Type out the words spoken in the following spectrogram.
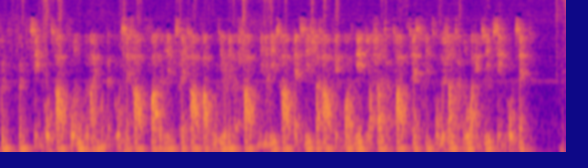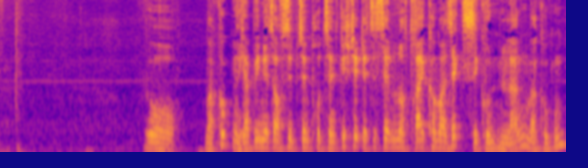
15 Prozent, Tab, Volumen 100 Prozent, Tab, Pfade, links, rechts, Tab, Abonnierender, Tab, Minimize, Tab, Exil, Tab, Import Media Schalter, Tab, Testbildschirm, Schalter, nur 1, 17 Prozent. So, mal gucken. Ich habe ihn jetzt auf 17% gestellt. Jetzt ist er nur noch 3,6 Sekunden lang. Mal gucken.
